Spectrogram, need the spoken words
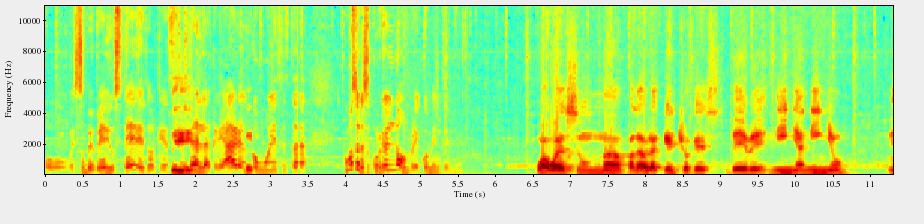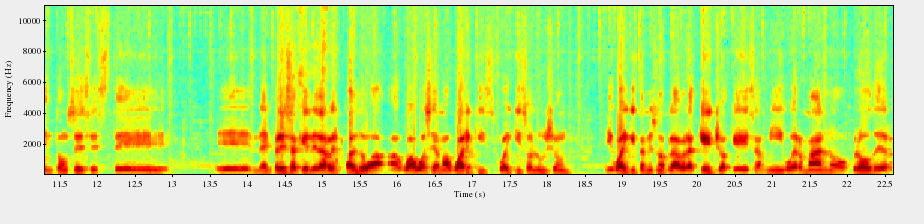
o es un bebé de ustedes, porque ustedes la crearon. ¿Cómo es esta? ¿Cómo se les ocurrió el nombre? Coméntenme. Guagua es una palabra quechua que es bebe, niña, niño. Entonces, este, eh, la empresa que le da respaldo a, Guagua se llama Waikis, Waikis Solution. Waikis también es una palabra quechua que es amigo, hermano, brother.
